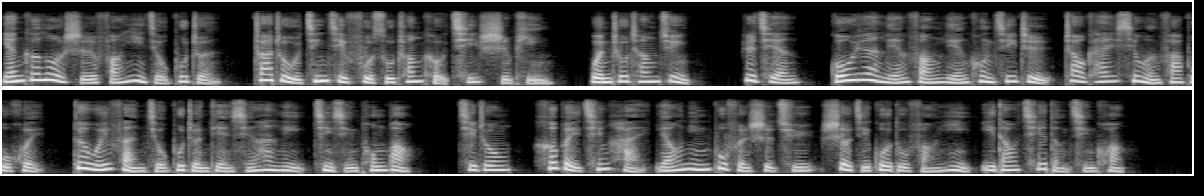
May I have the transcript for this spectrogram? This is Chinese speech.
严格落实防疫九不准，抓住经济复苏窗口期。时评：文朱昌俊。日前，国务院联防联控机制召开新闻发布会，对违反九不准典型案例进行通报。其中，河北、青海、辽宁部分市区涉及过度防疫、一刀切等情况，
